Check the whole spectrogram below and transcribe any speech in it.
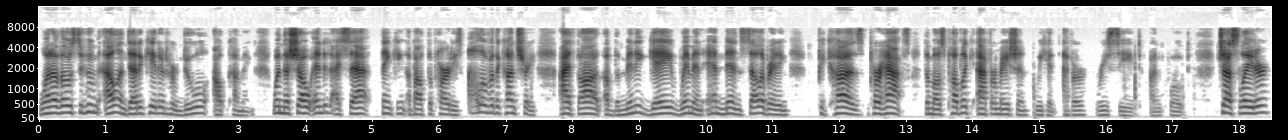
One of those to whom Ellen dedicated her dual outcoming. When the show ended, I sat thinking about the parties all over the country. I thought of the many gay women and men celebrating because perhaps the most public affirmation we had ever received. Unquote. Just later,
